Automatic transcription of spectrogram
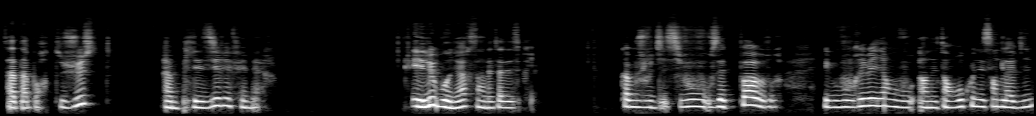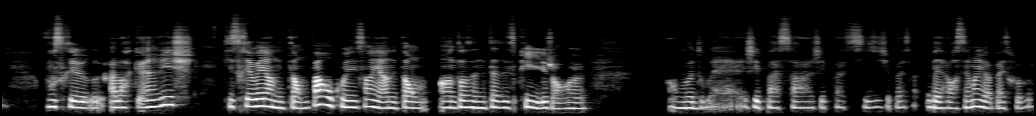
Ça t'apporte juste un plaisir éphémère. Et le bonheur, c'est un état d'esprit. Comme je vous dis, si vous, êtes pauvre et que vous vous réveillez en, étant reconnaissant de la vie, vous serez heureux. Alors qu'un riche qui se réveille en n'étant pas reconnaissant et en étant dans un état d'esprit genre euh, en mode ouais, j'ai pas ça, j'ai pas ci, j'ai pas ça, ben forcément il va pas être heureux.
